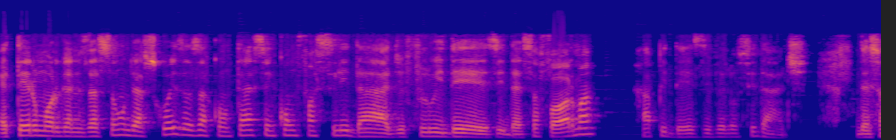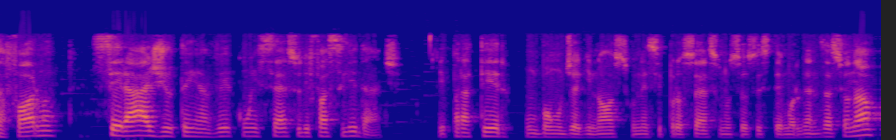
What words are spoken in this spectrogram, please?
É ter uma organização onde as coisas acontecem com facilidade, fluidez e dessa forma, rapidez e velocidade. Dessa forma, ser ágil tem a ver com excesso de facilidade. E para ter um bom diagnóstico nesse processo no seu sistema organizacional,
